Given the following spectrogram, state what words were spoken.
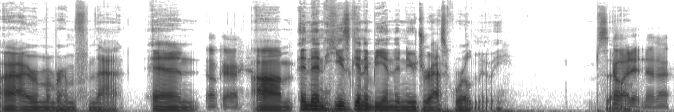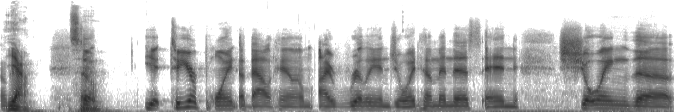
I, I remember him from that. And Okay. um, and then he's gonna be in the new Jurassic World movie. So No, I didn't know that. Okay. yeah. So, So- yeah, to your point about him, I really enjoyed him in this and showing the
